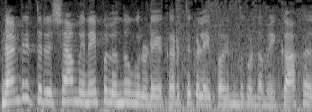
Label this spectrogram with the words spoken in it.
நன்றி திரு. ஷாம். இணைப்பில் வந்து உங்களுடைய கருத்துக்களை பகிர்ந்து கொண்டமைக்காக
